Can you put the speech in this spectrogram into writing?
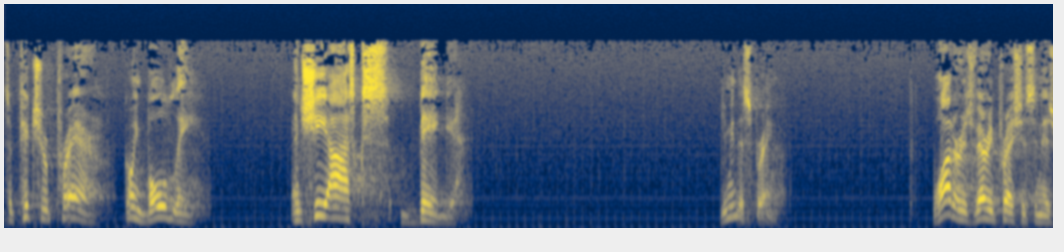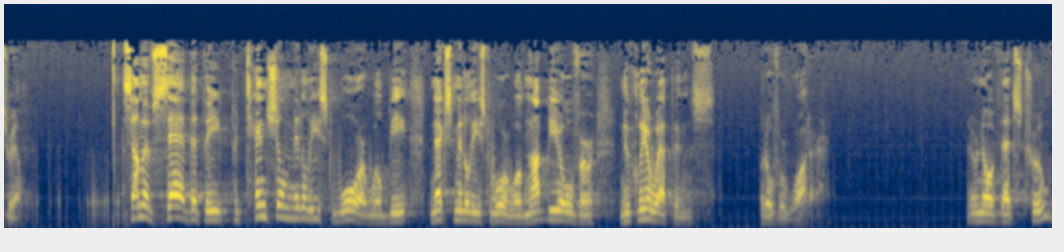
It's a picture of prayer, going boldly. And she asks big. Give me the spring. Water is very precious in Israel. Some have said that the potential Middle East war will be, next Middle East war will not be over nuclear weapons, but over water. I don't know if that's true,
